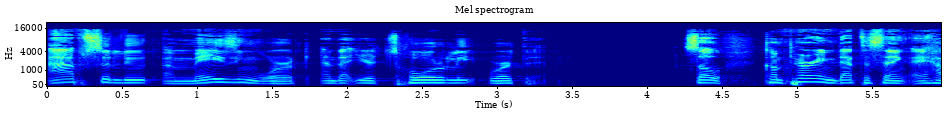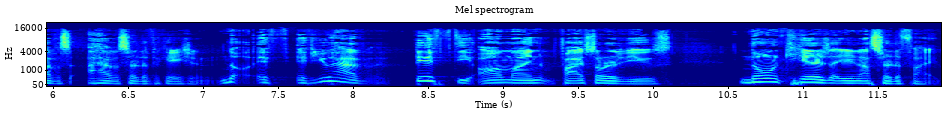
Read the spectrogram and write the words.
absolute amazing work and that you're totally worth it. So comparing that to saying I have a, I have a certification. No, if if you have 50 online five star reviews, no one cares that you're not certified.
